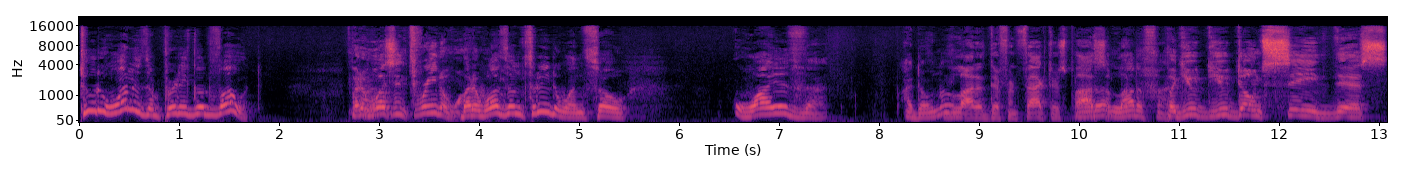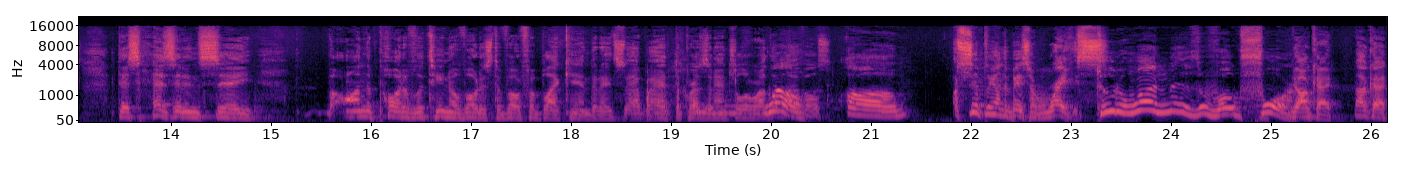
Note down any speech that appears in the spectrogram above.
two to one is a pretty good vote, But it wasn't three to one. but it wasn't three to one. So why is that? I don't know. a lot of different factors Lot of- possible. lot of factors. But you you don't see this this hesitancy on the part of Latino voters to vote for black candidates at, the presidential or other Well, levels? um, Simply on the basis of race. two to one is a vote for. Okay. Okay.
